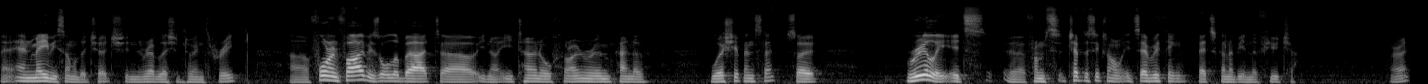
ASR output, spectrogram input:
and maybe some of the church in Revelation 2 and 3, uh, four and five is all about uh, you know eternal throne room kind of worship and stuff. So really, it's uh, from chapter six on. It's everything that's going to be in the future. All right.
